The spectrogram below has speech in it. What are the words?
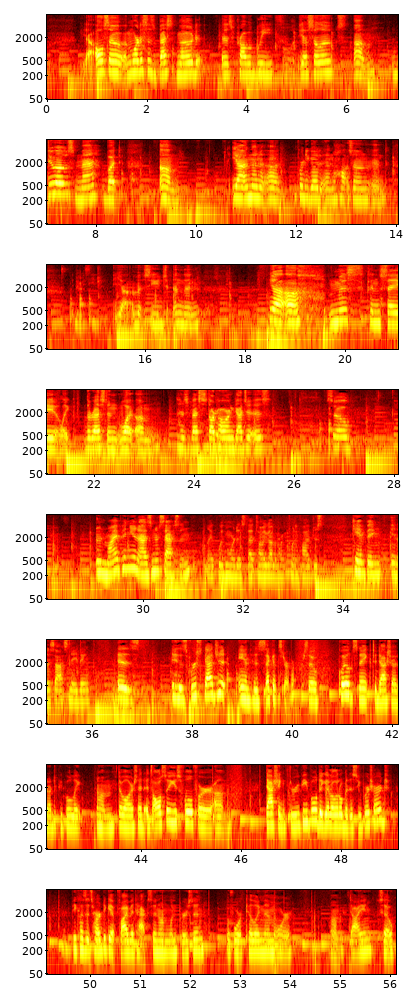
yeah. Also, Mortis's best mode is probably Solos. yeah solos. Um, duos meh, but um, yeah, and then uh, pretty good in hot zone and yeah, a bit siege, and then yeah, uh, Moose can say like the rest and what um his best star power and gadget is. So, in my opinion, as an assassin, like with Mortis, that's how he got him rank 25, just camping and assassinating, is his first gadget and his second star power. So, Coiled Snake to dash out onto people, like um, DeBaller said. It's also useful for um, dashing through people to get a little bit of supercharge because it's hard to get five attacks in on one person before killing them or um, dying. So,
